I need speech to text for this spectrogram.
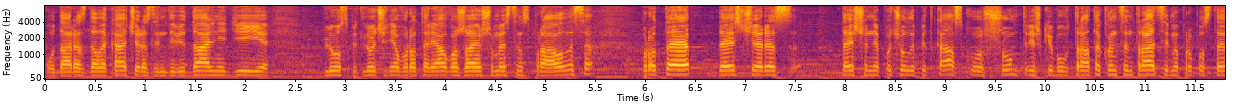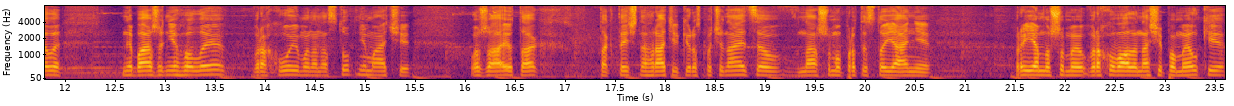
удари здалека через індивідуальні дії, плюс підключення воротаря. Вважаю, що ми з цим справилися. Проте десь через те, що не почули підказку, шум трішки був, втрата концентрації. Ми пропустили небажані голи. Врахуємо на наступні матчі. Вважаю, так, тактична гра тільки розпочинається в нашому протистоянні. Приємно, що ми врахували наші помилки.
